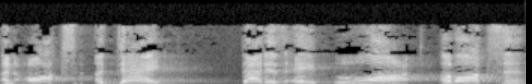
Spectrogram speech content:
An ox a day. That is a lot of oxen.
